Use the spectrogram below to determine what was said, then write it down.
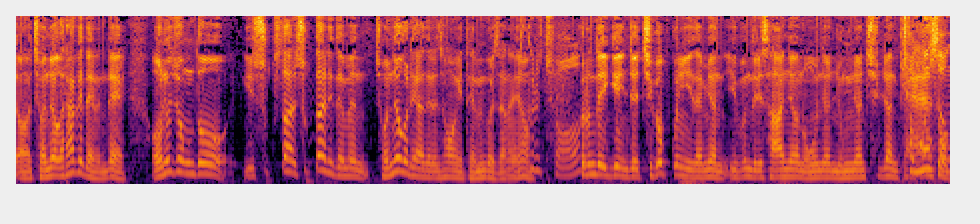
어, 전역을 하게 되는데 어느 정도 이 숙달, 숙달이 되면 전역을 해야 되는 상황이 되는 거잖아요. 그렇죠. 그런데 이게 이제 직업군이 되면 이분들이 4년, 5년, 6년, 7년 계속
